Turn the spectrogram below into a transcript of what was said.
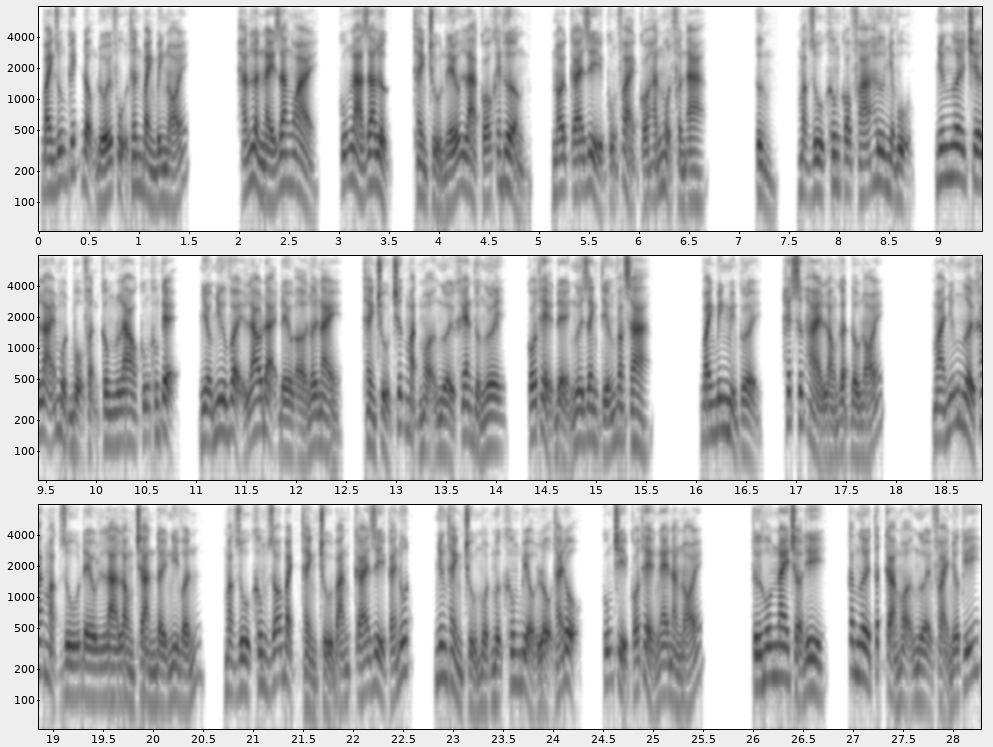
Bành dũng kích động đối phụ thân bành binh nói. Hắn lần này ra ngoài, cũng là gia lực, thành chủ nếu là có khen thưởng, nói cái gì cũng phải có hắn một phần a. Ừ m mặc dù không có phá hư nhiệm vụ, nhưng ngươi chia lãi một bộ phận công lao cũng không tệ, nhiều như vậy lao đại đều ở nơi này, thành chủ trước mặt mọi người khen thưởng ngươi, có thể để ngươi danh tiếng vang xa. Bánh binh mỉm cười, hết sức hài lòng gật đầu nói. Mà những người khác mặc dù đều là lòng tràn đầy nghi vấn, mặc dù không rõ bạch thành chủ bán cái gì cái nút, nhưng thành chủ một mực không biểu lộ thái độ, cũng chỉ có thể nghe nàng nói. Từ hôm nay trở đi, các ngươi tất cả mọi người phải nhớ kỹ,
